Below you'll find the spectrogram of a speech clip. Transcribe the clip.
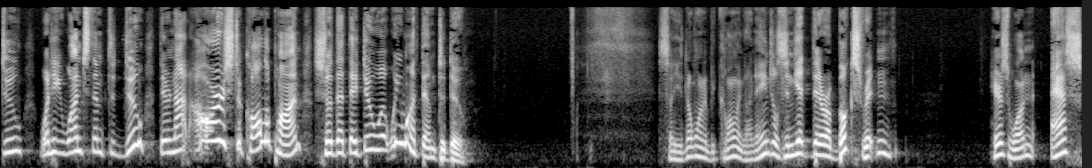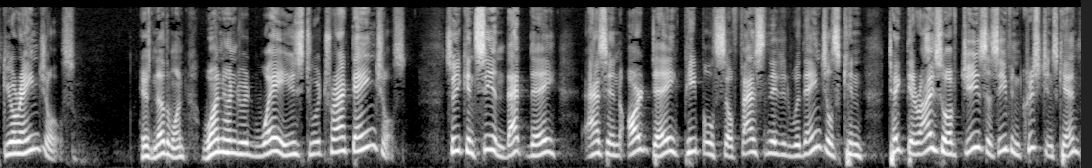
do what He wants them to do. They're not ours to call upon so that they do what we want them to do. So you don't want to be calling on angels. And yet there are books written. Here's one Ask Your Angels. Here's another one 100 Ways to Attract Angels. So you can see in that day, as in our day, people so fascinated with angels can take their eyes off Jesus, even Christians can,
